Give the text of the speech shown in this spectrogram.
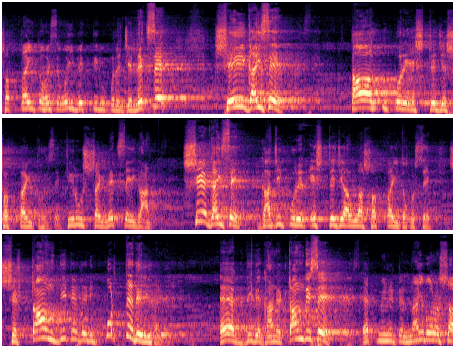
সত্যায়িত হয়েছে ওই ব্যক্তির উপরে যে লেখছে, সেই গাইছে, তার উপরে স্টেজে সত্যায়িত হয়েছে। ফিরুজ শাহী লেখছে এই গান। সে গাইছে, গাজীপুরের স্টেজে আল্লাহ সত্যায়িত করছে। সে টান দিতে দেরি, পড়তে দেরি হয় একদিকে গানে টান দিছে, এক মিনিটে নাই ভরসা,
